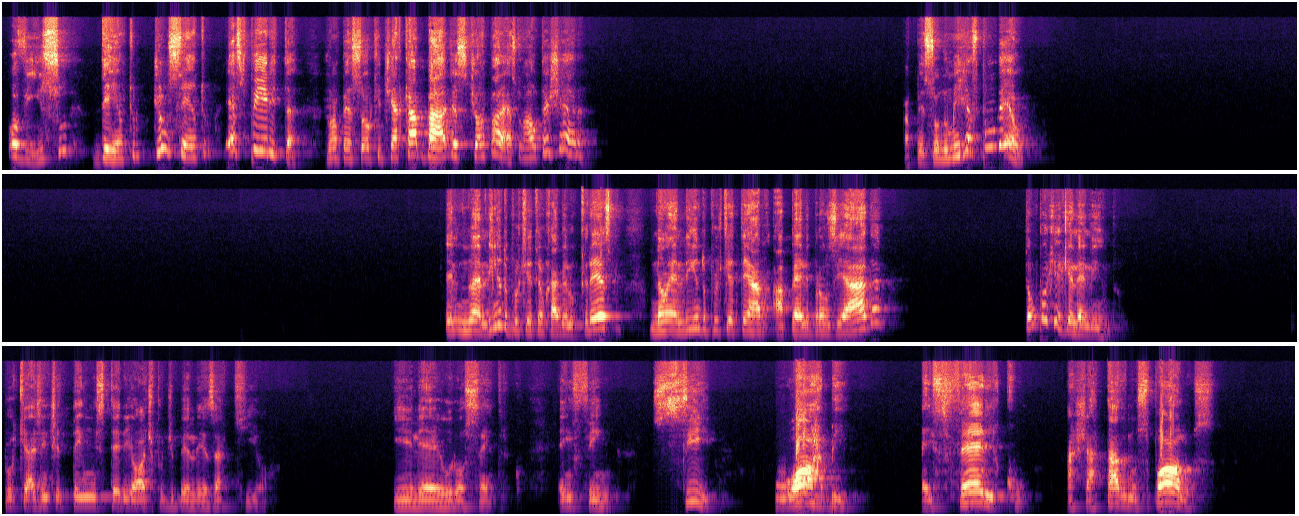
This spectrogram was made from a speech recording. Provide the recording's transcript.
Ouvi isso dentro de um centro espírita, de uma pessoa que tinha acabado de assistir uma palestra do Raul Teixeira. A pessoa não me respondeu. Ele não é lindo porque tem o cabelo crespo, não é lindo porque tem a, a pele bronzeada. Então por que, que ele é lindo? Porque a gente tem um estereótipo de beleza aqui, ó. E ele é eurocêntrico. Enfim, se o orbe é esférico, achatado nos polos,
